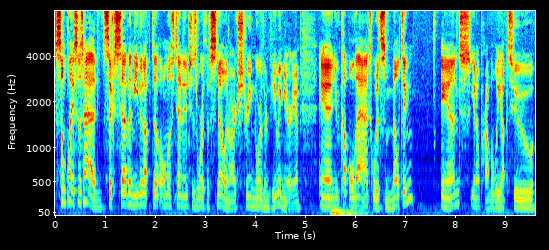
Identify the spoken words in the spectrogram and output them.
some places had six, seven, even up to almost 10 inches worth of snow in our extreme northern viewing area. And you couple that with some melting and you know probably up to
